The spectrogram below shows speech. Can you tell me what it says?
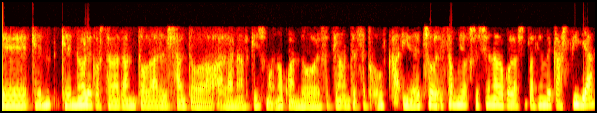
que, no le costará tanto dar el salto al anarquismo, ¿no? Cuando efectivamente se produzca. Y de hecho, él está muy obsesionado con la situación de Castilla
